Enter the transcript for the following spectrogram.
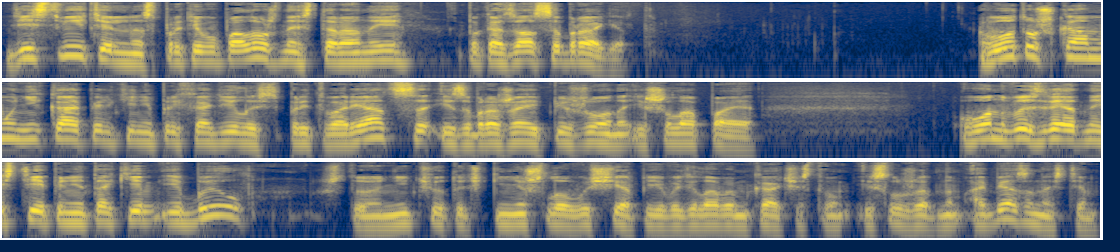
Действительно, с противоположной стороны показался Брагерт. Вот уж кому ни капельки не приходилось притворяться, изображая пижона и шалопая. Он в изрядной степени таким и был, что ни чуточки не шло в ущерб его деловым качествам и служебным обязанностям.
